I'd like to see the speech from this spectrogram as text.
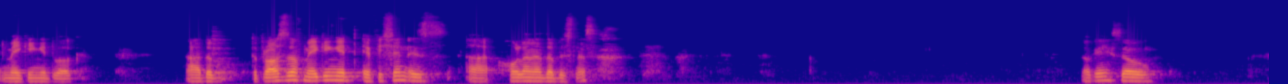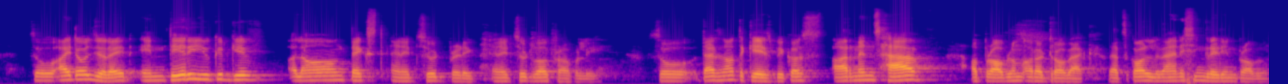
and making it work. Uh, the, the process of making it efficient is a whole another business. okay, so so I told you, right? In theory, you could give a long text and it should predict and it should work properly. So that's not the case because RNNs have a problem or a drawback. That's called vanishing gradient problem.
